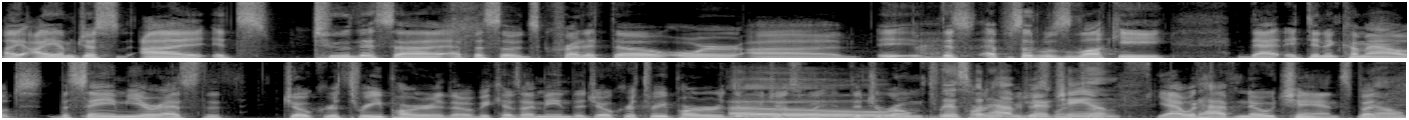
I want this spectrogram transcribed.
I, I am just uh, it's to this uh, episode's credit though, or uh, it, this episode was lucky that it didn't come out the same year as the Joker three parter though, because I mean the Joker three parter that we just went, the Oh, Jerome three this would parter have we just no went through, chance. yeah, it would have no chance. But No.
